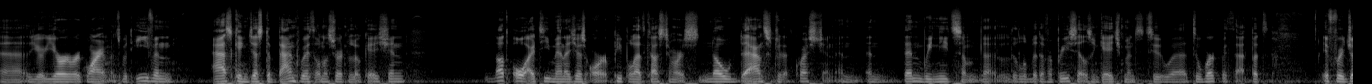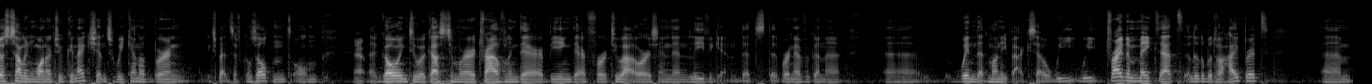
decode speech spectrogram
uh, your, your requirements. But even asking just the bandwidth on a certain location, not all IT managers or people at customers know the answer to that question, and and then we need some a little bit of a pre-sales engagement to uh, to work with that. But if we're just selling one or two connections, we cannot burn an expensive consultant on Yeah. uh, going to a customer, traveling there, being there for two hours, and then leave again. That's that we're never gonna uh, win that money back. So we we try to make that a little bit of a hybrid. Um,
